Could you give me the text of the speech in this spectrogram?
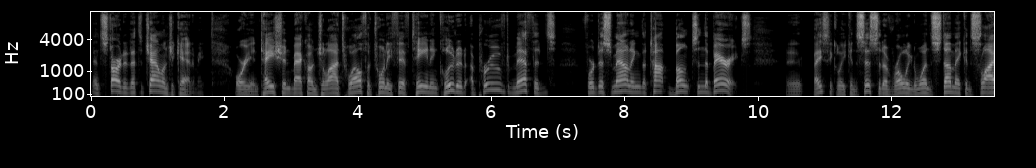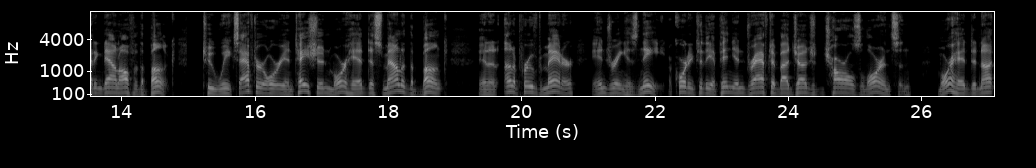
and started at the Challenge Academy. Orientation back on July 12th of 2015 included approved methods for dismounting the top bunks in the barracks. it basically consisted of rolling to one's stomach and sliding down off of the bunk. Two weeks after orientation, Moorhead dismounted the bunk in an unapproved manner, injuring his knee. According to the opinion drafted by Judge Charles Lorensen, Moorhead did not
